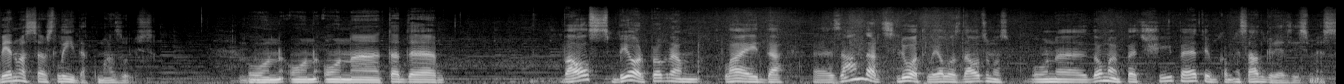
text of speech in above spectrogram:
vienvasaras līdaku mazuļus. Un, un, un tad valsts bioru programma laida zandarts ļoti lielos daudzumos. Un domājam, pēc šī pētījuma, ka mēs atgriezīsimies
